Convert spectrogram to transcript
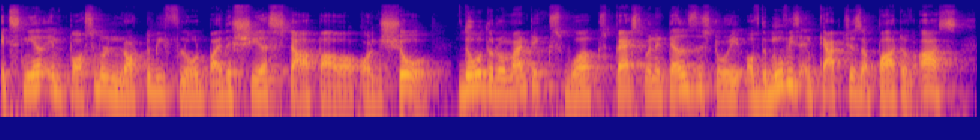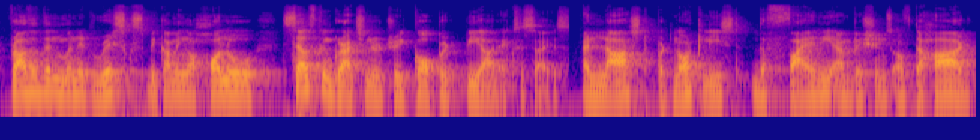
It's near impossible not to be floored by the sheer star power on show. Though The Romantics works best when it tells the story of the movies and captures a part of us, rather than when it risks becoming a hollow, self-congratulatory corporate PR exercise. And last but not least, the fiery ambitions of Dahaad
